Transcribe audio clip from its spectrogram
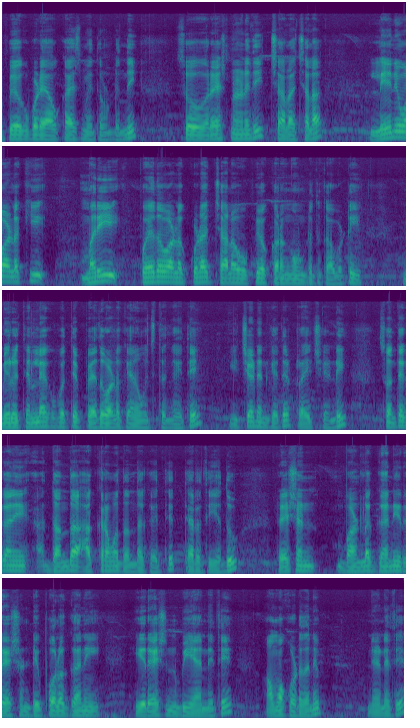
ఉపయోగపడే అవకాశం అయితే ఉంటుంది. సో రేషన్ అనేది చాలా చాలా లేని వాళ్ళకి మరీ పేదవాళ్ళకు కూడా చాలా ఉపయోగకరంగా ఉంటుంది కాబట్టి మీరు తినలేకపోతే పేదవాళ్ళకైనా ఉచితంగా అయితే ఇచ్చేయడానికి అయితే ట్రై చేయండి. సో అంతేగాని దందా అక్రమ దందాకైతే తెరతీయద్దు రేషన్ బండ్లకు కానీ రేషన్ డిపోలకు కానీ ఈ రేషన్ బియ్యాన్ని అయితే అమ్మకూడదని నేనైతే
